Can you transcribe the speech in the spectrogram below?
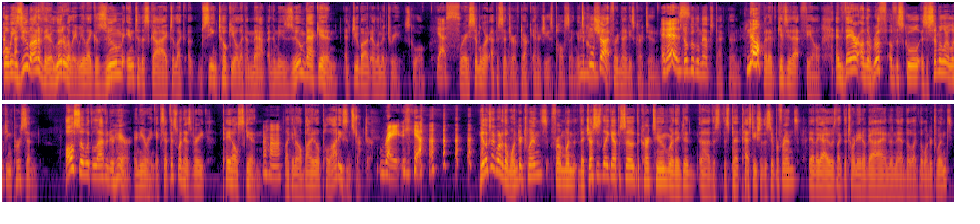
Well, we zoom out of there literally. We like zoom into the sky to like uh, seeing Tokyo like a map, and then we zoom back in at Juban Elementary School, yes. where a similar epicenter of dark energy is pulsing. It's Mm-hmm. a cool shot for a '90s cartoon. It is. No Google Maps back then. No. but it gives you that feel. And there on the roof of the school is a similar looking person, also with lavender hair and earring, except this one has very pale skin, Uh huh. like an albino Pilates instructor. Right. Yeah. He looks like one of the Wonder Twins from when the Justice League episode, the cartoon where they did uh, this this pastiche of the Super Friends. They had the guy who was like the tornado guy, and then they had the like the Wonder Twins.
